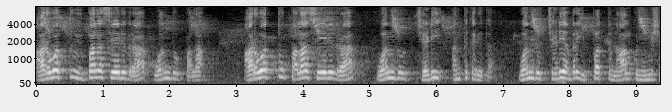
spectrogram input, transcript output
ಅರವತ್ತು ವಿಫಲ ಸೇರಿದ್ರ ಒಂದು ಫಲ. ಅರವತ್ತು ಫಲ ಸೇರಿದ್ರ ಒಂದು ಚಡಿ ಅಂತ ಕರೀತಾರೆ. ಒಂದು ಚಡಿ ಅಂದರೆ ಇಪ್ಪತ್ನಾಲ್ಕು ನಿಮಿಷ.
